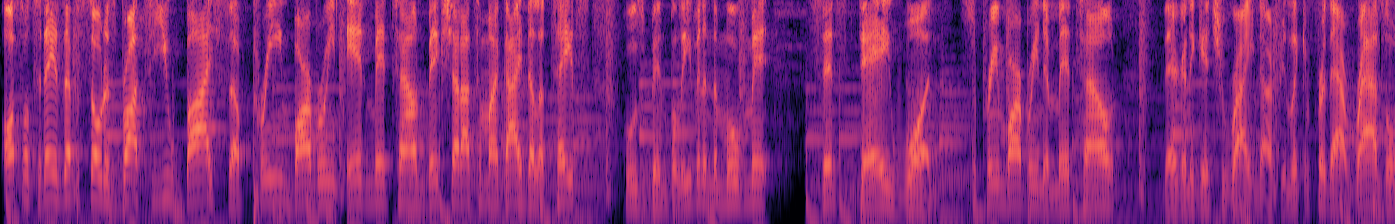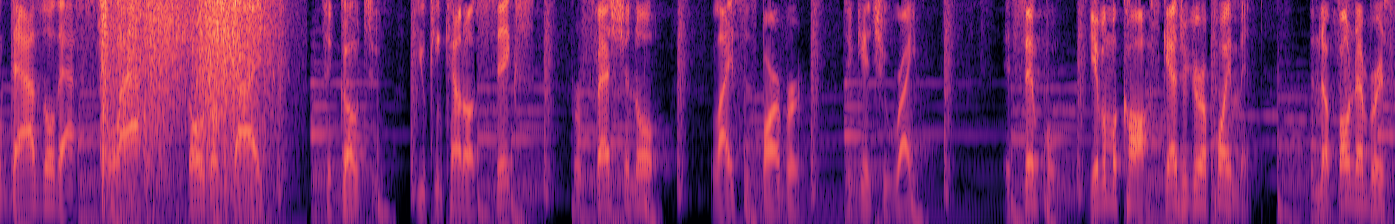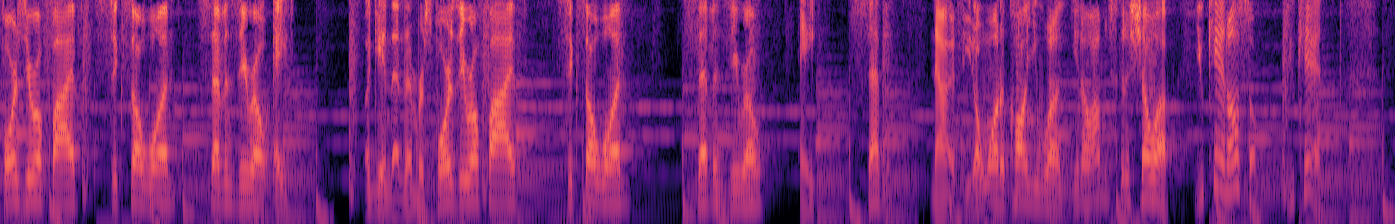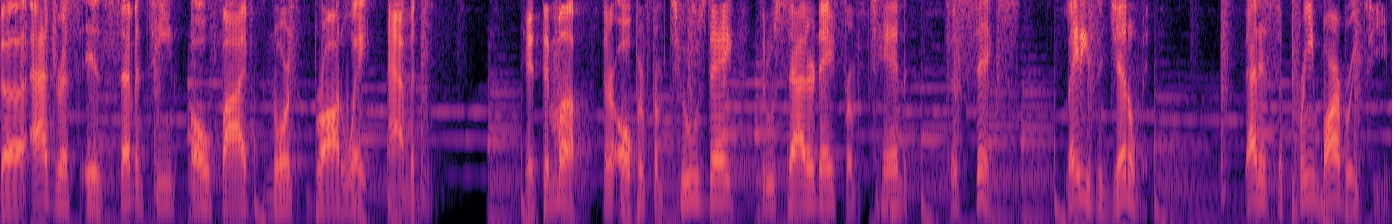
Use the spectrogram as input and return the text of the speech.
Also, today's episode is brought to you by Supreme Barbering in Midtown. Big shout out to my guy Della Tapes, who's been believing in the movement since day one. Supreme Barbering in Midtown, they're gonna get you right. Now, if you're looking for that razzle dazzle, that splat, those are the guys to go to. You can count on six professional licensed barber to get you right. It's simple. Give them a call, schedule your appointment. The phone number is 405 601 708. Again, that number is 405 601 7087. Now, if you don't want to call and you want, you know, I'm just going to show up, you can also. You can. The address is 1705 North Broadway Avenue. Hit them up. They're open from Tuesday through Saturday from 10 to 6. Ladies and gentlemen, that is Supreme Barbering to you.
